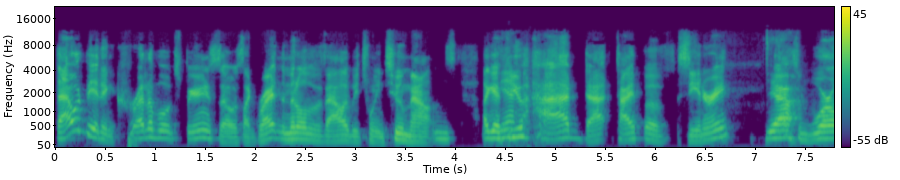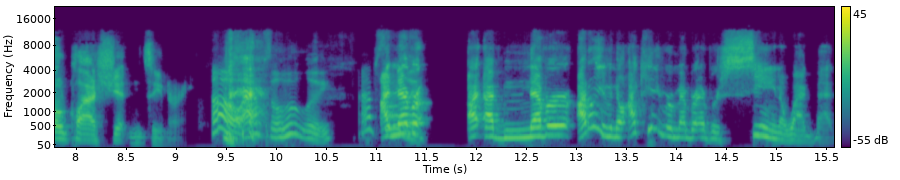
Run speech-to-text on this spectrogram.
That would be an incredible experience though. It's like right in the middle of a valley between two mountains. Like if Yeah. you had that type of scenery, Yeah. that's world class shit in scenery. Oh, absolutely. I never, I, I've never, I don't even know, I can't even remember ever seeing a wag bag,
